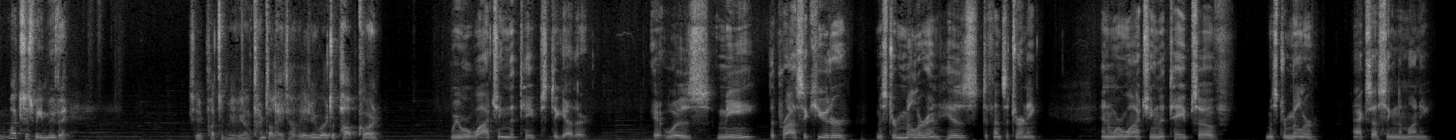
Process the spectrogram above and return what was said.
Watch this wee movie. So he puts a movie on, turns the lights off. Where's the popcorn? We were watching the tapes together. It was me, the prosecutor, Mr. Millar, and his defense attorney, and we're watching the tapes of Mr. Millar accessing the money.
